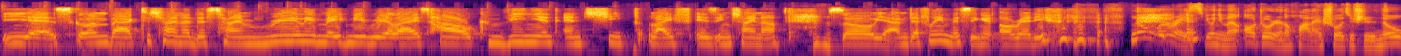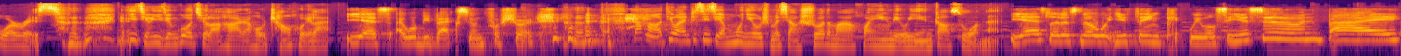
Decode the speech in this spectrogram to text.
Yes, going back to China this time really made made me realize how convenient and cheap life is in China. Mm-hmm. So yeah, I'm definitely missing it already. no worries，用你们澳洲人的话来说就是 no worries。疫情已经过去了哈，然后常回来。Yes, I will be back soon for sure. 那好，听完这期节目，你有什么想说的吗？欢迎留言告诉我们。Yes, let us know what you think. We will see you soon. Bye.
